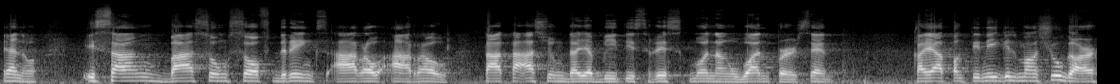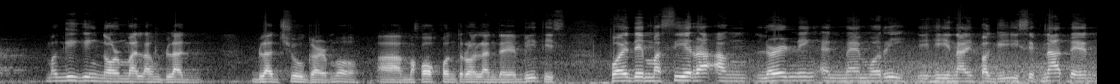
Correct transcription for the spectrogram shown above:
Yan o. Isang basong soft drinks araw-araw, tataas yung diabetes risk mo ng 1%. Kaya pag tinigil mo ang sugar, magiging normal ang blood blood sugar mo. Ah, makokontrol ang diabetes. Pwede masira ang learning and memory. Ihina yung pag-iisip natin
